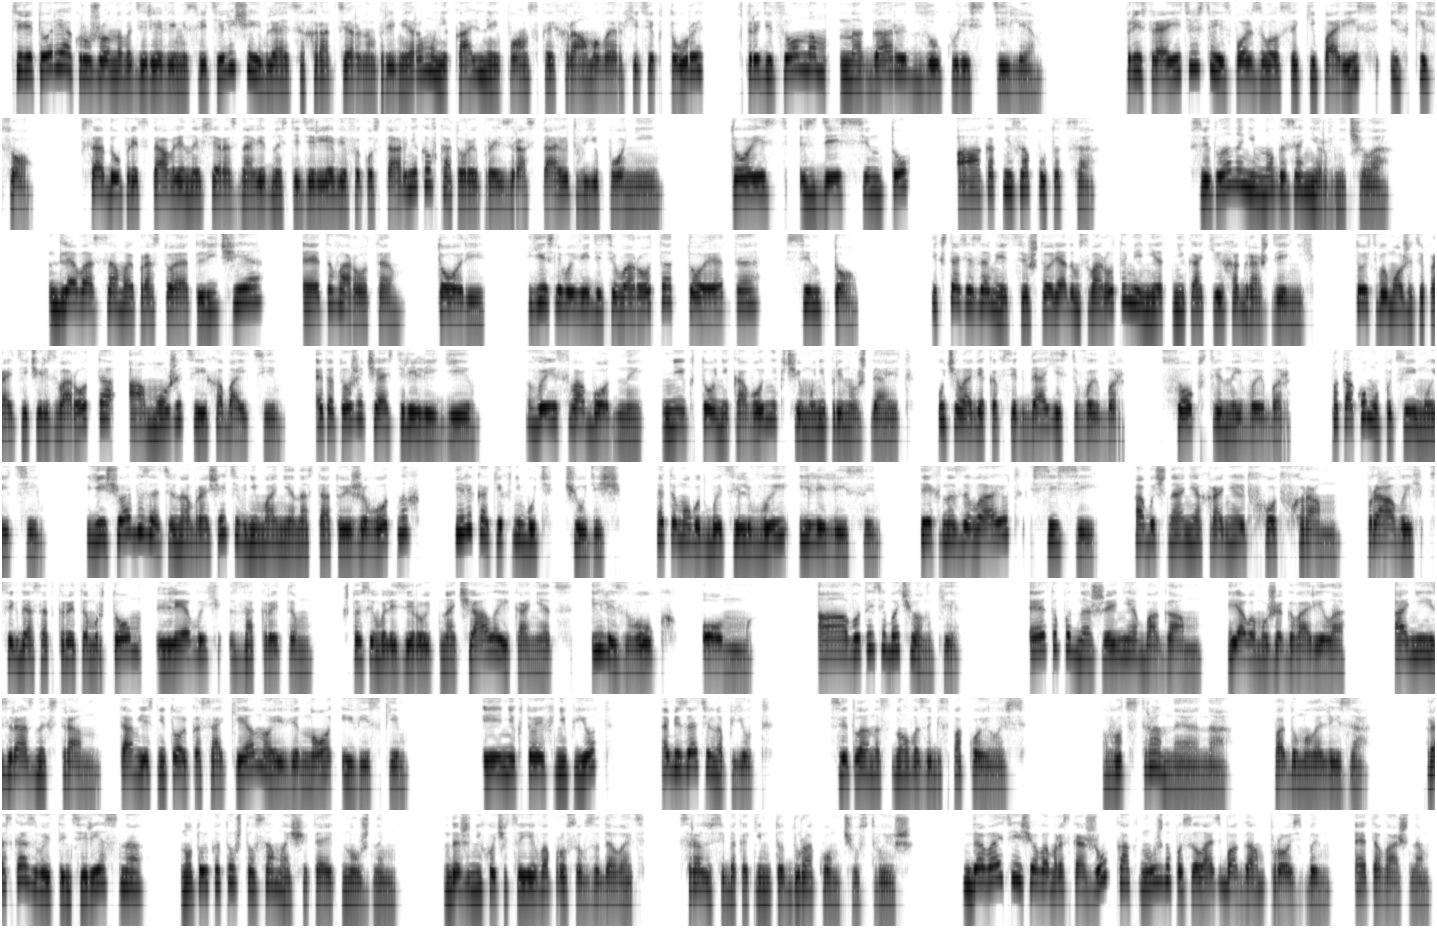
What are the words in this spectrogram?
Территория окруженного деревьями святилища является характерным примером уникальной японской храмовой архитектуры в традиционном нагары-дзукури стиле. При строительстве использовался кипарис из кисо. В саду представлены все разновидности деревьев и кустарников, которые произрастают в Японии. То есть здесь синто? А как не запутаться? Светлана немного занервничала. «Для вас самое простое отличие — это ворота. Тори. Если вы видите ворота, то это синто. И, кстати, заметьте, что рядом с воротами нет никаких ограждений. То есть вы можете пройти через ворота, а можете их обойти. Это тоже часть религии. Вы свободны, никто никого ни к чему не принуждает. У человека всегда есть выбор, собственный выбор по какому пути ему идти. Еще обязательно обращайте внимание на статуи животных или каких-нибудь чудищ. Это могут быть львы или лисы. Их называют сиси. Обычно они охраняют вход в храм. Правый всегда с открытым ртом, левый — с закрытым, что символизирует начало и конец, или звук «ом». А вот эти бочонки — это подношение богам. Я вам уже говорила, они из разных стран. Там есть не только саке, но и вино, и виски. И никто их не пьет? Обязательно пьют. Светлана снова забеспокоилась. «Вот странная она», — подумала Лиза. «Рассказывает интересно, но только то, что сама считает нужным. Даже не хочется ей вопросов задавать. Сразу себя каким-то дураком чувствуешь. Давайте еще вам расскажу, как нужно посылать богам просьбы. Это важно.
